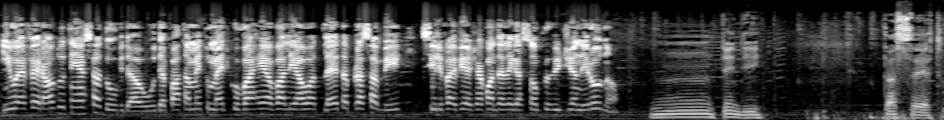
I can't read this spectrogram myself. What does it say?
e o Everaldo tem essa dúvida. O departamento médico vai reavaliar o atleta para saber se ele vai viajar com a delegação para o Rio de Janeiro ou não. Hum, entendi. Tá certo.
